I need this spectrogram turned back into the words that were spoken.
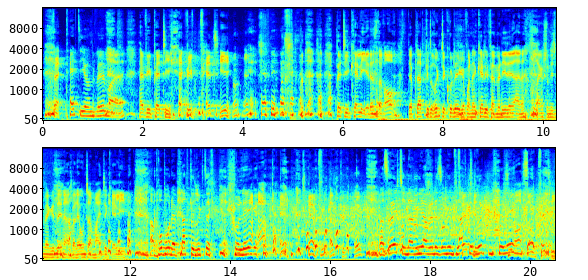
Patty und Wilma. Happy Patty, Happy Patty. Patty Kelly, das ist doch auch der plattgedrückte Kollege von der Kelly Family, den einer lange schon nicht mehr gesehen hat, weil der untermeinte Kelly. Apropos der plattgedrückte Kollege. Der plattgedrückt. Was höre ich denn da wieder, wenn es um den plattgedrückten Die Kollegen awesome geht? Patty.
